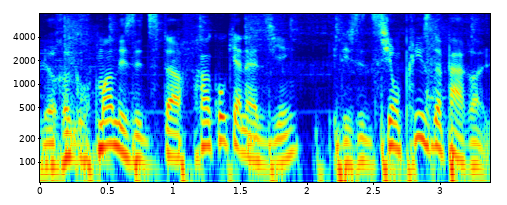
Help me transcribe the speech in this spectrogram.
le regroupement des éditeurs franco-canadiens et les éditions Prise de parole.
